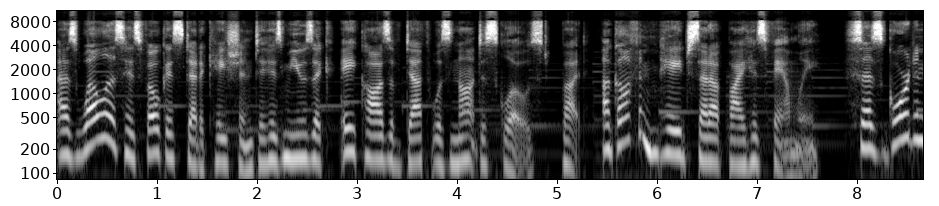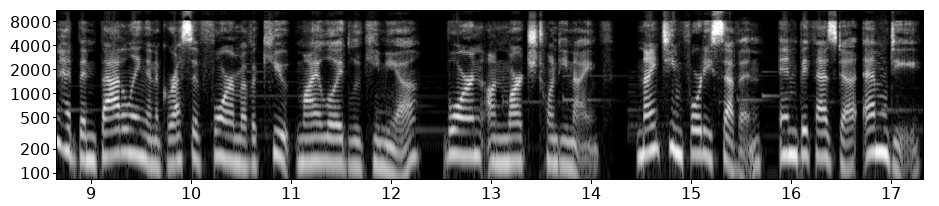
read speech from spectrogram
as well as his focused dedication to his music. A cause of death was not disclosed, but a GoFundMe page set up by his family says Gordon had been battling an aggressive form of acute myeloid leukemia, born on March 29, 1947, in Bethesda, MD.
